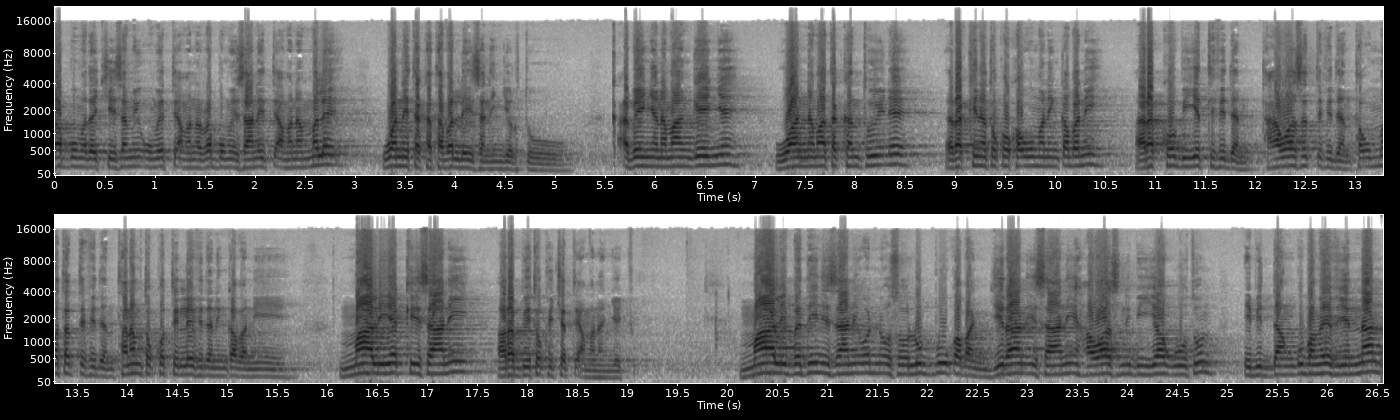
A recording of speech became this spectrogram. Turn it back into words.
rabbuma dachiisamii uumetti amanan rabbuma isaaniitti amanan malee wanni takka taballeeysan hin jirtu qabeenya namaan geenye waan namaa takka hin tuyne rakkina tokko ka uuman hin qabanii rakkoo biyyatti fidan ta hawaasatti fidan ta ummatatti fidan ta nam tokkotti illee fidan hin qabanii maali yakki isaanii rabbii tokkichatti amanan jechuudha maali badiin isaanii wanni osoo lubbuu qaban jiraan isaanii hawaasni biyyaa guutuun ibiddaan gubameef jennaan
